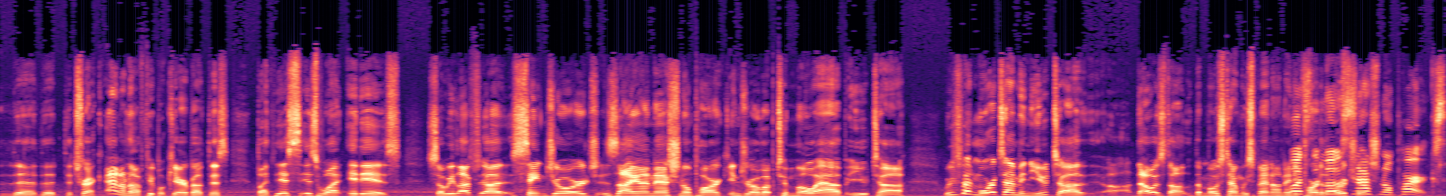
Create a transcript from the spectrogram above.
the, the the trek. I don't know if people care about this, but this is what it is. So we left uh, St. George Zion National Park and drove up to Moab, Utah, We've spent more time in Utah. Uh, that was the the most time we spent on any well, it's part the of the road most trip. national parks.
